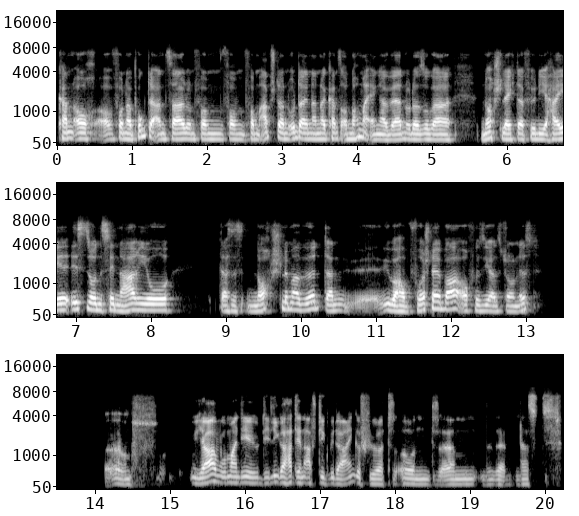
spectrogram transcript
kann auch von der Punkteanzahl und vom, vom, vom Abstand untereinander kann es auch noch mal enger werden oder sogar noch schlechter für die Haie. Ist so ein Szenario, dass es noch schlimmer wird, dann äh, überhaupt vorstellbar, auch für Sie als Journalist? Ähm, ja, wo man die, die Liga hat den Abstieg wieder eingeführt und ähm, das,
